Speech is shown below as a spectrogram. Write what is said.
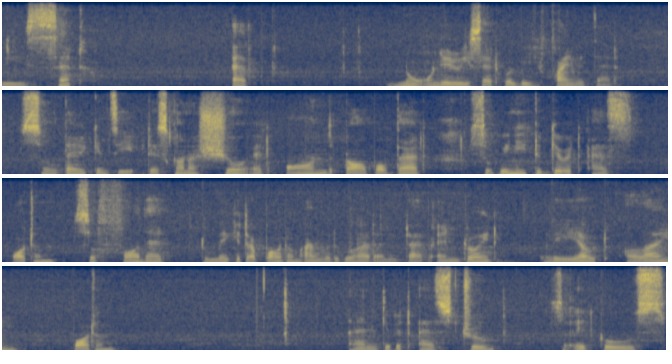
reset app no only reset will be fine with that. So there you can see it is gonna show it on the top of that. So we need to give it as bottom. So for that to make it a bottom I'm going to go ahead and type Android layout align bottom and give it as true. So it goes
